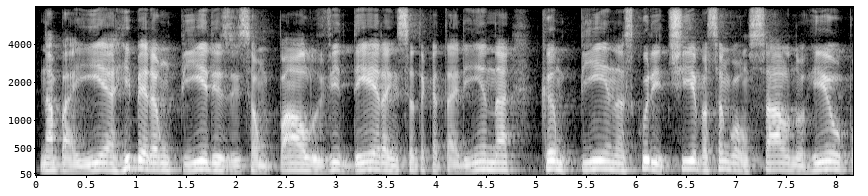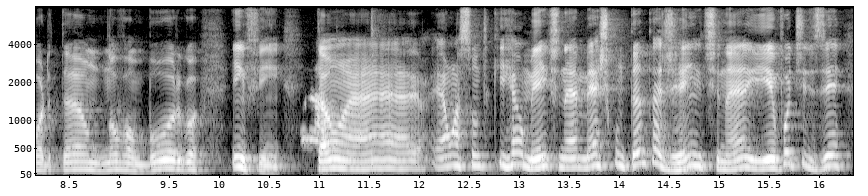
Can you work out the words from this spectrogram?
na Bahia, Ribeirão Pires, em São Paulo, Videira, em Santa Catarina, Campinas, Curitiba, São Gonçalo, no Rio, Portão, Novo Hamburgo, enfim. Então, é, é um assunto que realmente né, mexe com tanta gente, né? E eu vou te dizer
